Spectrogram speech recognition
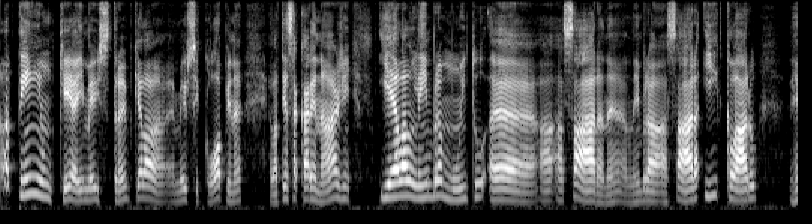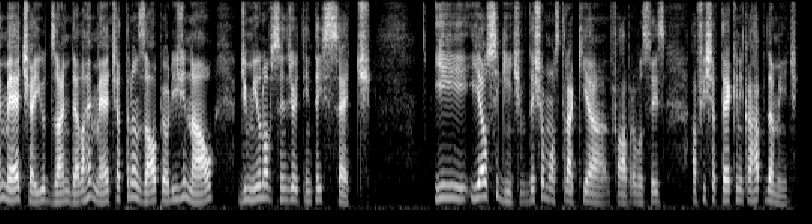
Ela tem um quê aí meio estranho, porque ela é meio ciclope, né? Ela tem essa carenagem e ela lembra muito é, a, a Saara, né? Lembra a Saara e, claro, remete aí, o design dela remete a Transalp original de 1987. E, e, é o seguinte, deixa eu mostrar aqui, a, falar para vocês a ficha técnica rapidamente.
